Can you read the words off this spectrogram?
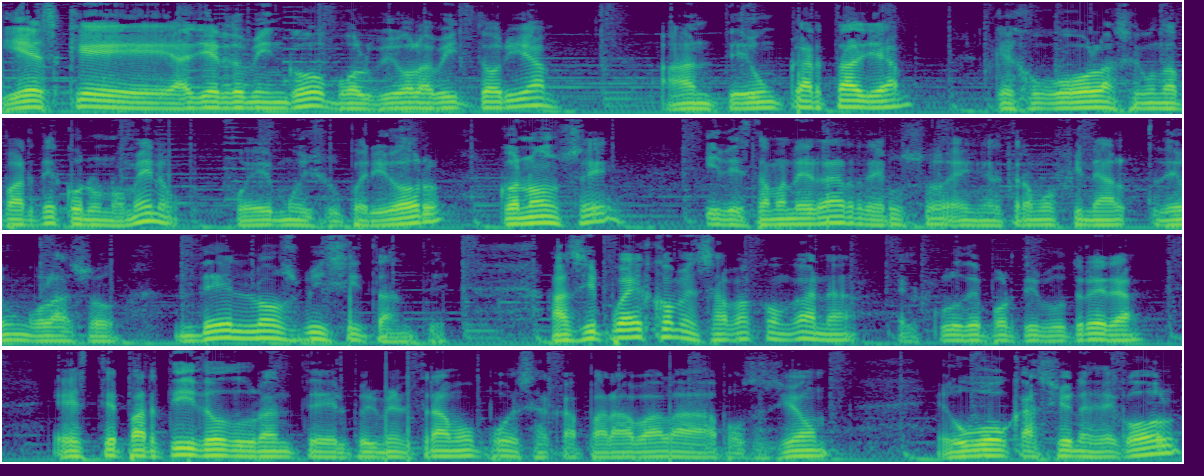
Y es que ayer domingo volvió la victoria ante un Cartaya que jugó la segunda parte con uno menos. Fue muy superior con 11 y de esta manera repuso en el tramo final de un golazo de los visitantes. Así pues comenzaba con gana el Club Deportivo Utrera este partido durante el primer tramo pues acaparaba la posesión. Eh, hubo ocasiones de gol,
